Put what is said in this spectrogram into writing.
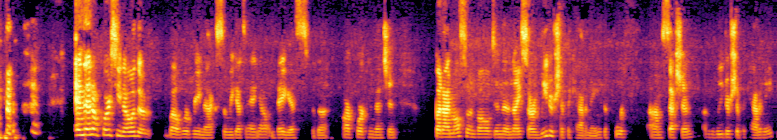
and then of course, you know, the well, we're Remax, so we got to hang out in Vegas for the R4 convention. But I'm also involved in the NYSAR Leadership Academy, the fourth um, session of the Leadership Academy.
